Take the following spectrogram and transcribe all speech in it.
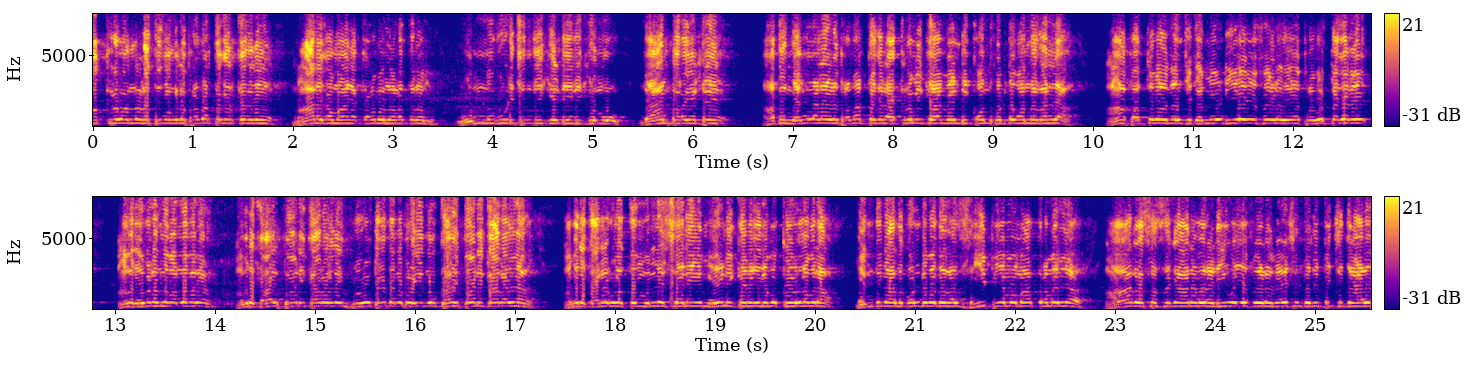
അക്രമം നടത്തി ഞങ്ങളുടെ പ്രവർത്തകർക്കെതിരെ മാരകമായ അക്രമം നടത്തണം. ഒന്നുകൂടി ചിന്തിക്കേണ്ടിയിരിക്കുന്നു. ഞാൻ പറയട്ടെ അത് ഞങ്ങളുടെ പ്രവർത്തകരെ ആക്രമിക്കാൻ വേണ്ടി കൊണ്ടുവന്നതല്ല. ആ പത്ത് പതിനഞ്ച് കമ്മ്യൂണിറ്റി എഫ് ഐയുടെ പ്രവർത്തകര് അവർ എവിടെ നിന്ന് വന്നവരാണ് അവർ കാൽപ്പാടിക്കാരല്ല? പ്രവർത്തകർ തന്നെ പറയുന്നു കാൽപ്പാടിക്കാരല്ല. അവർ കരകുളത്തും മുല്ലശ്ശേരിയും ഏണിക്കരയിലും ഒക്കെ ഉള്ളവരാ. എന്തിനാ അത് കൊണ്ടുവന്നത്? സി പി എം മാത്രമല്ല ആർ എസ് എസ് കാരവരെ ഡിവൈഎഫ്ഐയുടെ വേഷം ധരിപ്പിച്ചിട്ടാണ്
